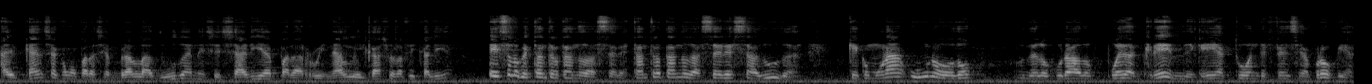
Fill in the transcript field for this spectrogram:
alcanza como para sembrar la duda necesaria para arruinarle el caso a la Fiscalía. Eso es lo que están tratando de hacer. Están tratando de hacer esa duda, que como una, uno o dos de los jurados puedan creer de que ella actuó en defensa propia,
